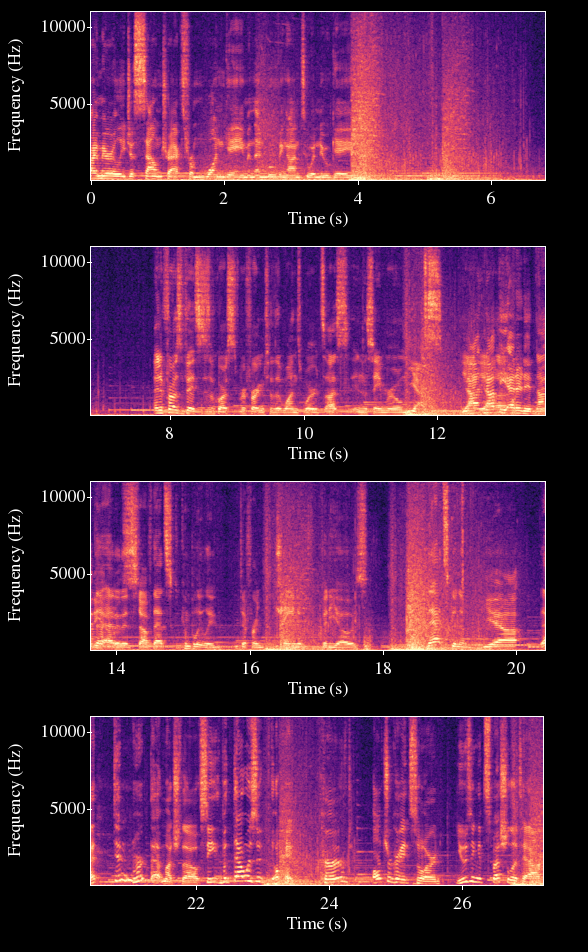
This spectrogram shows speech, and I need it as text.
primarily just soundtracks from one game and then moving on to a new game. And in Frozen Faces is, of course, referring to the ones where it's us in the same room. Yes, not not the uh, edited Not videos. the edited stuff. That's completely different chain of videos. That's gonna. Yeah, That didn't hurt that much though. See, but that was a okay. Curved, ultra great sword, using its special attack,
